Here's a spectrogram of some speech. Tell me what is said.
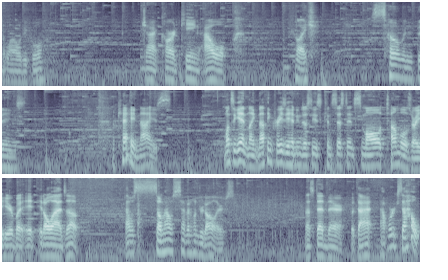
The wild would be cool. Jack, card, king, owl. like, so many things. Okay, nice. Once again, like nothing crazy hitting, just these consistent small tumbles right here, but it, it all adds up. That was somehow $700. That's dead there. But that, that works out.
